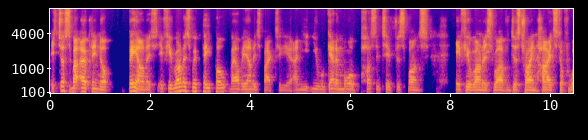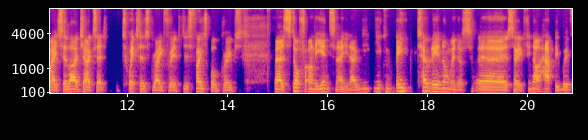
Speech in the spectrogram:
it's just about opening up. Be honest. If you're honest with people, they'll be honest back to you, and you, you will get a more positive response if you're honest, rather than just try and hide stuff away. So, like Jack says, Twitter's great for it. There's Facebook groups. There's stuff on the internet. You know, you, you can be totally anonymous. Uh, so if you're not happy with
